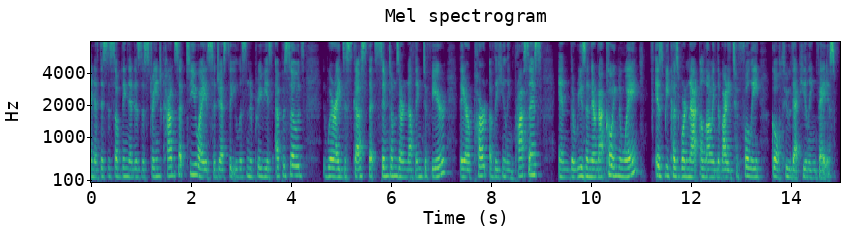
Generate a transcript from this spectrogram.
And if this is something that is a strange concept to you, I suggest that you listen to previous episodes where I discuss that symptoms are nothing to fear. They are part of the healing process. And the reason they're not going away is because we're not allowing the body to fully go through that healing phase.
